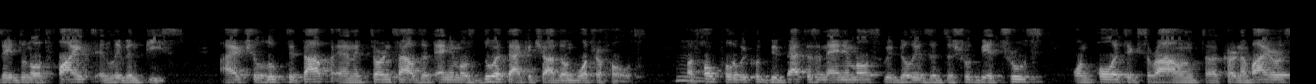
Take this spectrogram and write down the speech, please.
they do not fight and live in peace. I actually looked it up, and it turns out that animals do attack each other on water holes. Mm. But hopefully we could be better than animals. We believe that there should be a truce on politics around uh, coronavirus,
